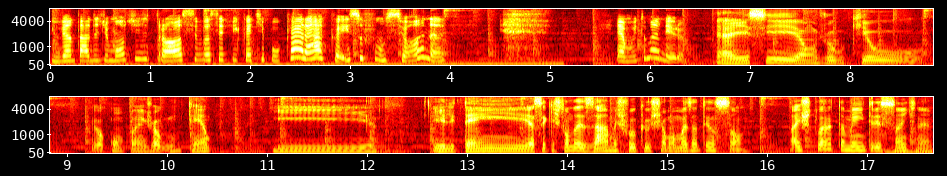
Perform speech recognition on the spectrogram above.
inventado de um monte de troço e você fica tipo, caraca, isso funciona? é muito maneiro. É, esse é um jogo que eu, eu acompanho já há algum tempo e ele tem. Essa questão das armas foi o que chamou mais atenção. A história também é interessante, né?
